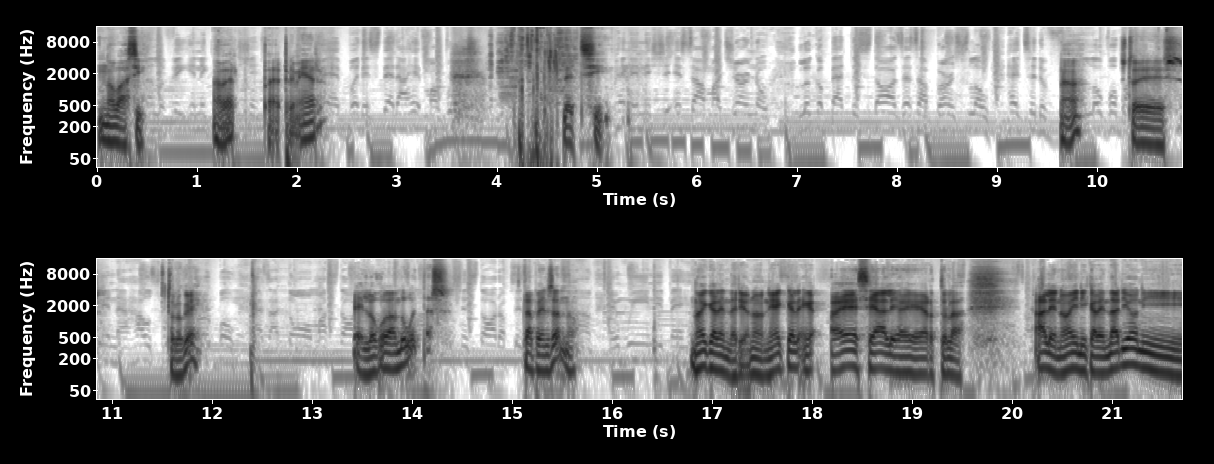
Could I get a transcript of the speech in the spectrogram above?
No va así. A ver, para el Premier. Let's see. Ah, esto es. Esto es lo que hay. El logo dando vueltas. Está pensando. No hay calendario, no, ni hay calendario. Ese Ale Artola. Ale, no hay ni calendario ni.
